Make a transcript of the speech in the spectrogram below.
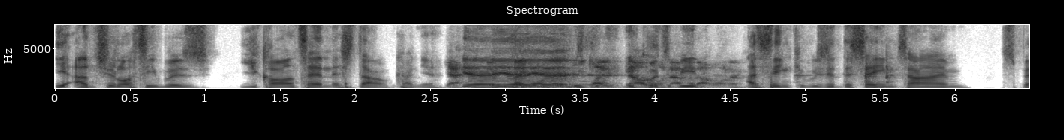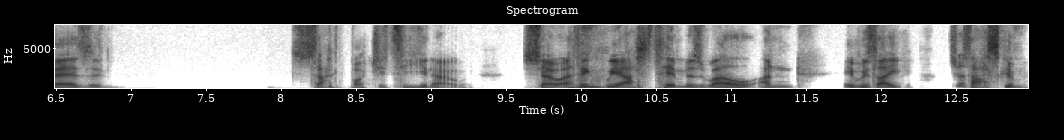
Yeah, Ancelotti was. You can't turn this down, can you? Yeah, Yeah, yeah, was yeah. like- it like It could or never, be- I think it was at the same time Spurs had sacked Pochettino. So I think Mm. we asked him as well, and it was like, just ask him.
